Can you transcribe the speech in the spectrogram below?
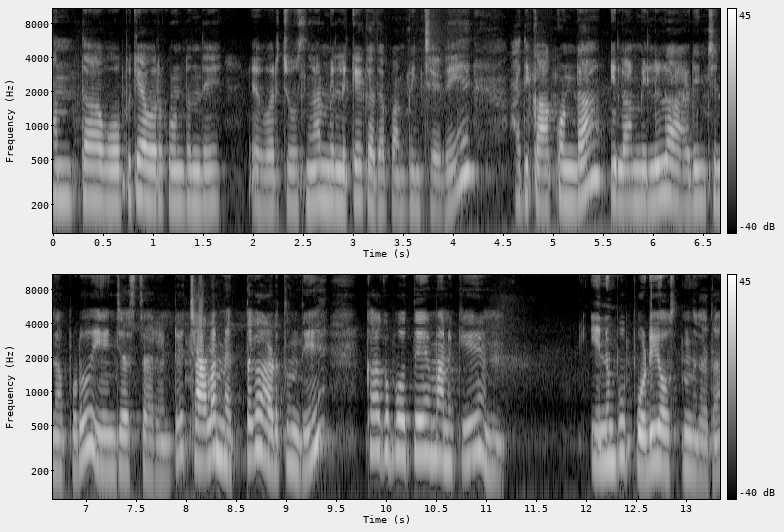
అంత ఓపిక ఎవరికి ఉంటుంది? ఎవరు చూసినా మిల్లుకే కదా పంపించేది. అది కాకుండా ఇలా మిల్లులో ఆడించినప్పుడు ఏం చేస్తారంటే చాలా మెత్తగా ఆడుతుంది. కాకపోతే మనకి ఇనుము పొడి వస్తుంది కదా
